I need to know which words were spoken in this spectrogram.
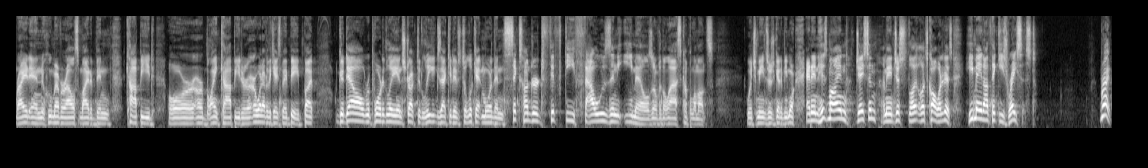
Right, and whomever else might have been copied or, or blank copied or, or whatever the case may be. But Goodell reportedly instructed league executives to look at more than 650,000 emails over the last couple of months. which means there's going to be more. And in his mind, Jason, I mean, just let, us call it what it is. He may not think he's racist. Right.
